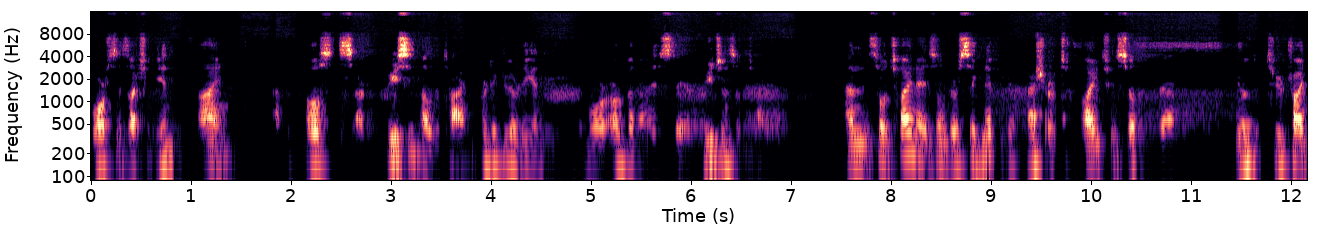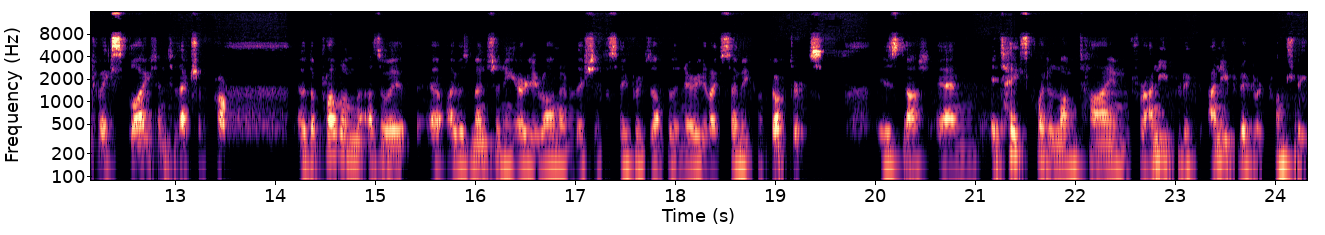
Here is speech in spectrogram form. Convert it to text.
force is actually in decline, and the costs are increasing all the time, particularly in the more urbanized uh, regions of China. And so China is under significant pressure to try to sort of, uh, you know, to try to exploit intellectual property. Now, the problem, as I, uh, I, was mentioning earlier on in relation to, say, for example, an area like semiconductors, is that um, it takes quite a long time for any, any particular country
